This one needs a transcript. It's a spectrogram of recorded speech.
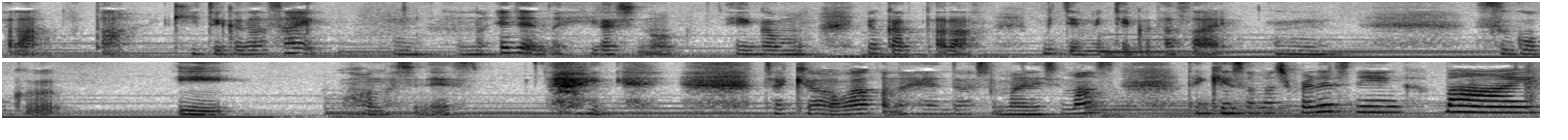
たらまた聞いてください、うん、あのエデンの東の映画もよかったら見てみてください、うん、すごくいいお話です。はい。じゃあ今日はこの辺でおしまいにします。Thank you so much for listening. Bye!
